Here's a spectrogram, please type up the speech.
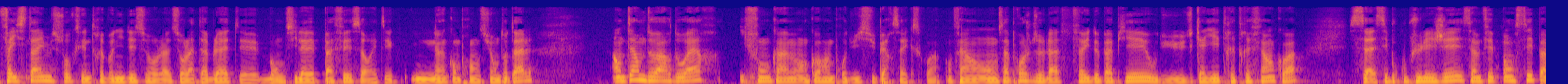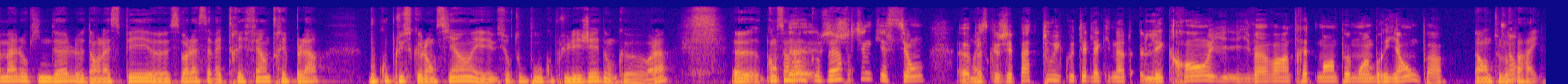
FaceTime, je trouve que c'est une très bonne idée sur la tablette et bon, s'il avait pas fait, ça aurait été une incompréhension totale. En termes de hardware, ils font quand même encore un produit super sexe quoi. Enfin, on s'approche de la feuille de papier ou du cahier très très fin quoi. Ça, c'est beaucoup plus léger. Ça me fait penser pas mal au Kindle dans l'aspect, euh, voilà, ça va être très fin, très plat, beaucoup plus que l'ancien et surtout beaucoup plus léger. Donc euh, voilà. Euh, concernant le cover, Juste une question, euh, Ouais. parce que j'ai pas tout écouté de la keynote. L'écran, il, il va avoir un traitement un peu moins brillant ou pas? Non, toujours Non. pareil.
